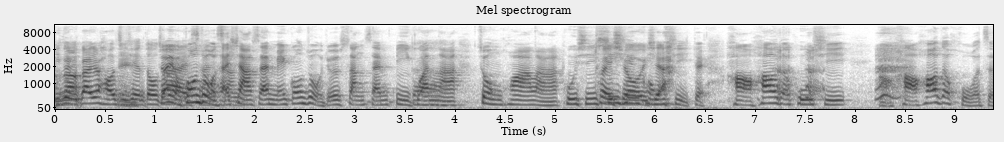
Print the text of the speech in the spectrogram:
一个礼拜就好几天都在只在。要有工作我才下。山，没工作我就上山闭关啦、种花啦，呼吸退新鲜空气，对，好好的呼吸，啊好好的活着，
